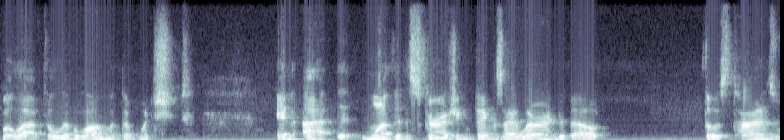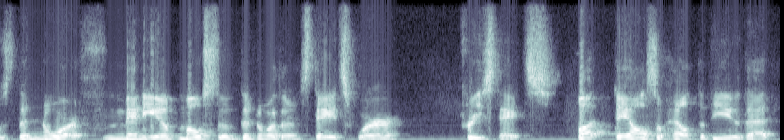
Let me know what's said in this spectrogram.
we'll have to live along with them. Which, and I, one of the discouraging things I learned about those times was the North. Many of most of the northern states were free states, but they also held the view that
